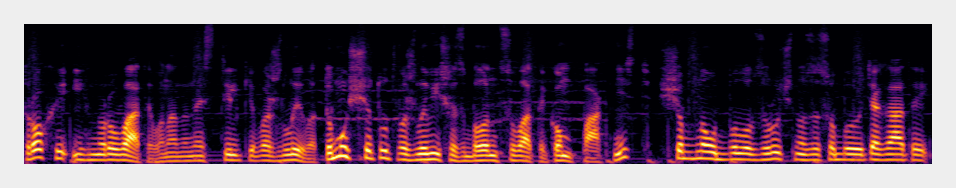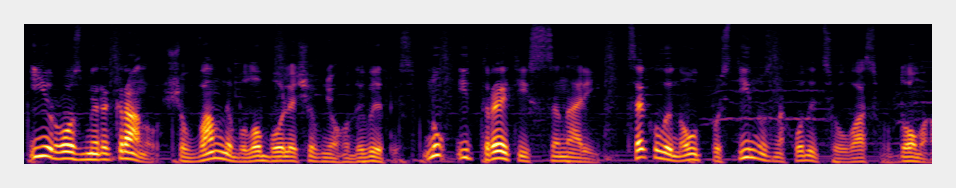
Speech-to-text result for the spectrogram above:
трохи ігнорувати. Вона не настільки важлива, тому що тут важливіше збалансувати компактність, щоб ноут було зручно за собою тягати, і розмір екрану, щоб вам не було боляче в нього дивитись. Ну і третій сценарій це коли ноут постійно знаходиться у вас вдома.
